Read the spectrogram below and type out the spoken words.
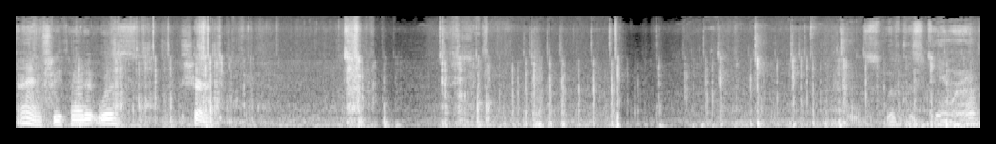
I actually thought it was Shark. Lift this camera up.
